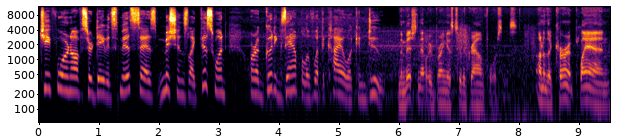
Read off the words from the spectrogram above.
Chief Warrant Officer David Smith says missions like this one are a good example of what the Kiowa can do. The mission that we bring is to the ground forces. Under the current plan,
